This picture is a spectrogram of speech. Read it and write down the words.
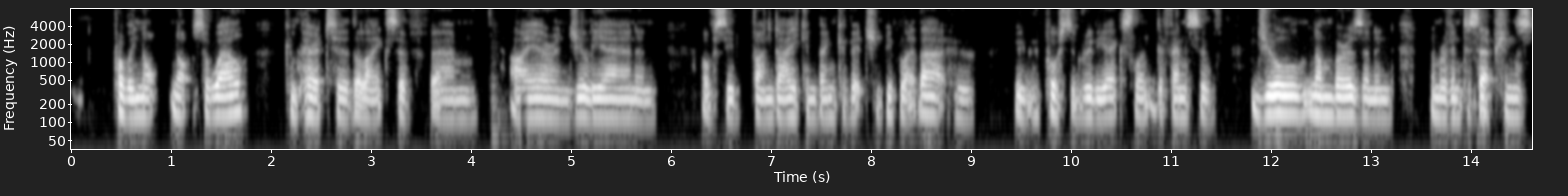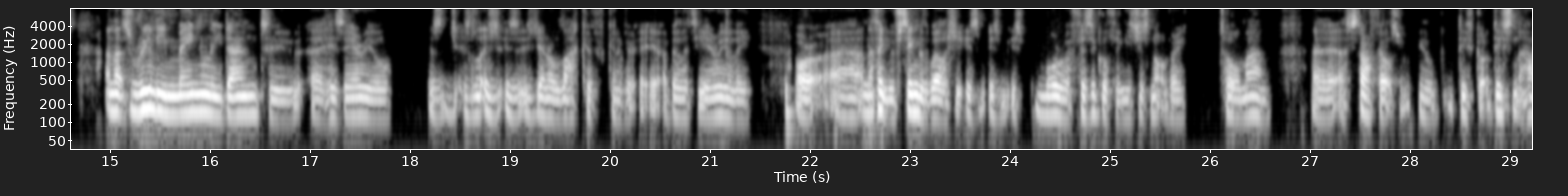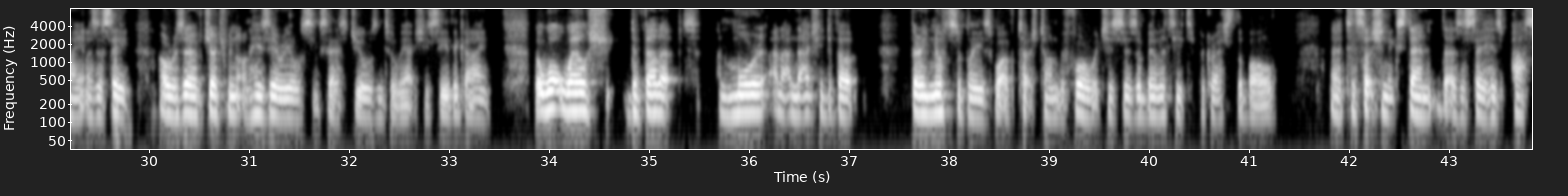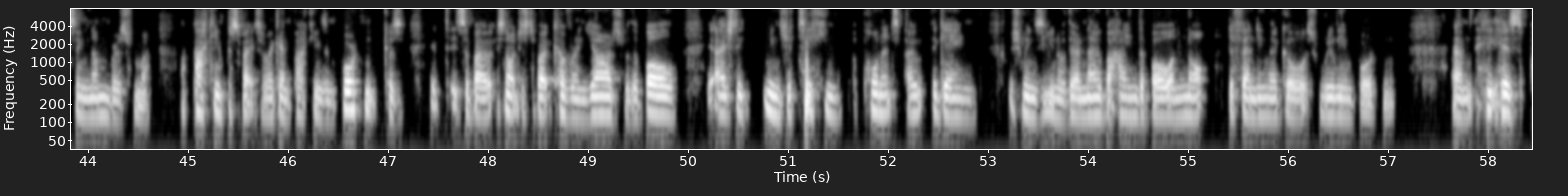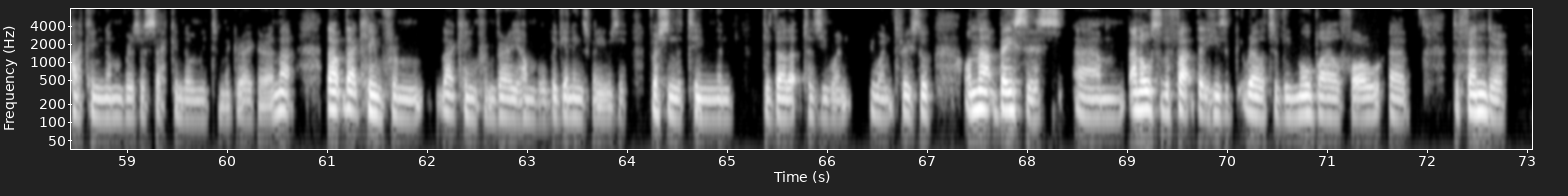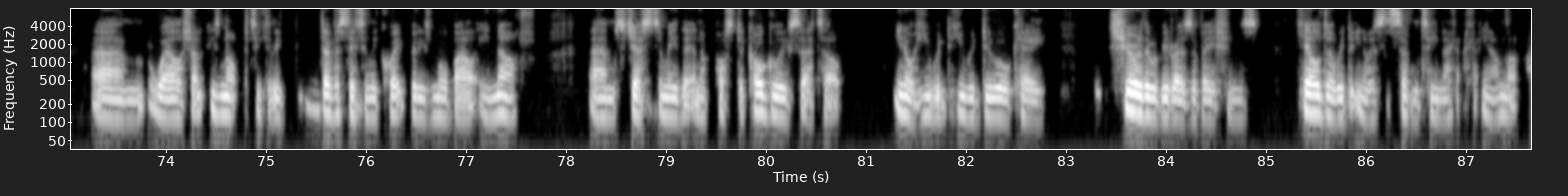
probably not not so well compared to the likes of um, Ajer and Jullien and obviously Van Dijk and Benkovic and people like that who who posted really excellent defensive dual numbers and in number of interceptions, and that's really mainly down to uh, his aerial, his, his, his, general lack of kind of ability aerially, or uh, and I think we've seen with Welsh is, is, is more of a physical thing. He's just not a very tall man. Uh, Starfelt's you know he's got decent height, and as I say, I'll reserve judgment on his aerial success duels until we actually see the guy. But what Welsh developed and more and, and actually developed very noticeably is what I've touched on before, which is his ability to progress the ball uh, to such an extent that, as I say, his passing numbers from a, a packing perspective, again, packing is important because it, it's about it's not just about covering yards with the ball. It actually means you're taking opponents out the game, which means you know they're now behind the ball and not defending their goal. It's really important. Um, he, his packing numbers are second only to McGregor, and that, that that came from that came from very humble beginnings when he was first in the team, and then developed as he went he went through. So on that basis, um, and also the fact that he's a relatively mobile for uh, defender, um, Welsh, he's not particularly devastatingly quick, but he's mobile enough. Um, suggests to me that in a Postecoglou setup, you know, he would he would do okay. Sure, there would be reservations. Hjelde, we you know, is 17. I, you know, I'm not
